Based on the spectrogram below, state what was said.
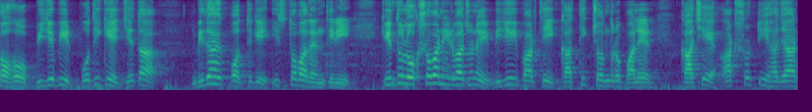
সহ বিজেপির প্রতীকে জেতা বিধায়ক পদ থেকে ইস্তফা দেন তিনি। কিন্তু লোকসভা নির্বাচনে বিজয়ী প্রার্থী কার্তিক চন্দ্র পালের কাছে আটষট্টি হাজার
